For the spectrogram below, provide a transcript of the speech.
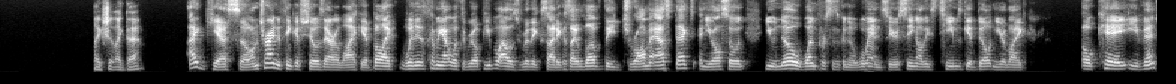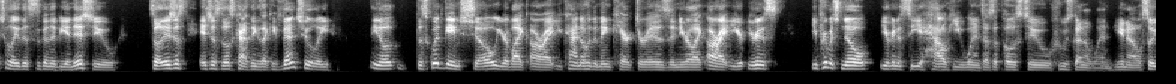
like shit like that. I guess so. I'm trying to think of shows that are like it, but like when it's coming out with the real people, I was really excited because I love the drama aspect, and you also you know one person's going to win, so you're seeing all these teams get built, and you're like, okay, eventually this is going to be an issue. So it's just it's just those kind of things. Like eventually, you know, the Squid Game show, you're like, all right, you kind of know who the main character is, and you're like, all right, you're you're gonna you pretty much know you're gonna see how he wins as opposed to who's gonna win, you know. So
